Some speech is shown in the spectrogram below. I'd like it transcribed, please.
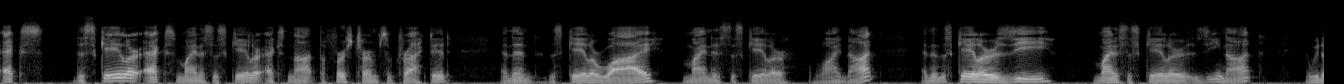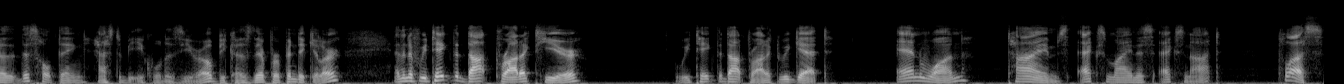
x, the scalar x minus the scalar x naught, the first term subtracted, and then the scalar y minus the scalar y naught, and then the scalar z minus the scalar z naught. And we know that this whole thing has to be equal to 0 because they're perpendicular. And then if we take the dot product here, we take the dot product, we get n1 times x minus x naught plus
